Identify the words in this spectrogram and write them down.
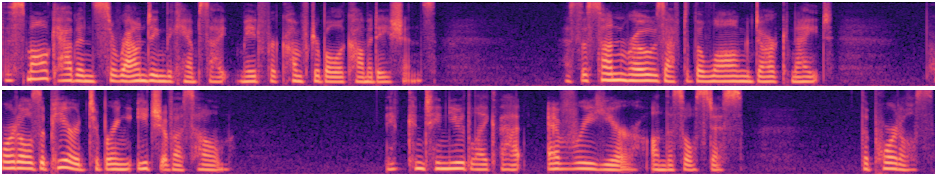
The small cabins surrounding the campsite made for comfortable accommodations. As the sun rose after the long, dark night, portals appeared to bring each of us home. It continued like that every year on the solstice. The portals,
